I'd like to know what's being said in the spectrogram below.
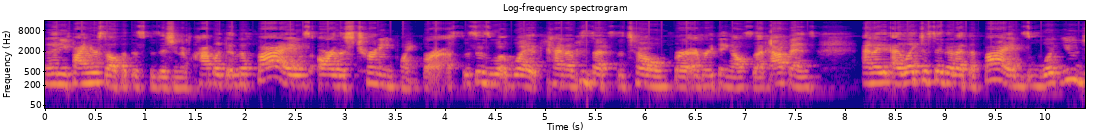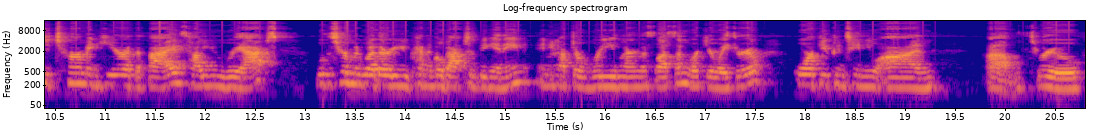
And then you find yourself at this position of conflict. And the fives are this turning point for us. This is what, what kind of sets the tone for everything else that happens. And I, I like to say that at the fives, what you determine here at the fives, how you react, will determine whether you kind of go back to the beginning and you have to relearn this lesson, work your way through, or if you continue on um, through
